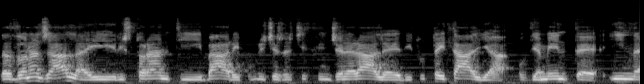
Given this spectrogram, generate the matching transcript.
la zona gialla, i ristoranti, i bar, i pubblici esercizi in generale di tutta Italia, ovviamente in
